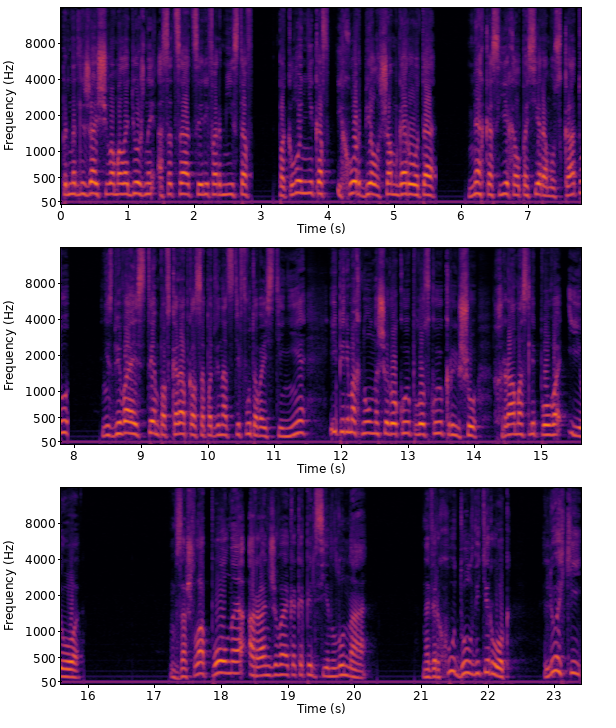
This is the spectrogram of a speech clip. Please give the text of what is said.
принадлежащего молодежной ассоциации реформистов, поклонников и хор Бел Шамгарота, мягко съехал по серому скату, не сбиваясь с темпа вскарабкался по 12-футовой стене и перемахнул на широкую плоскую крышу храма слепого Ио. Взошла полная оранжевая, как апельсин, луна. Наверху дул ветерок – Легкий,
